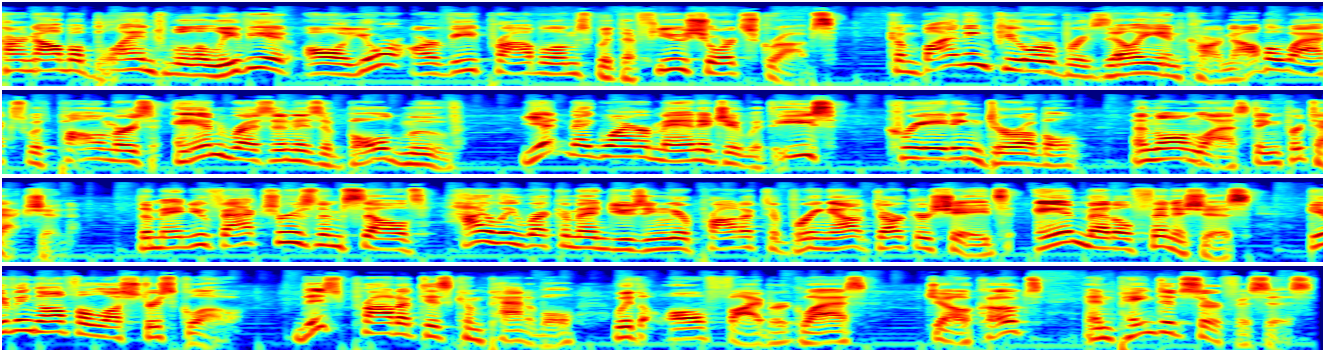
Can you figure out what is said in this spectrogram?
Carnauba Blend will alleviate all your RV problems with a few short scrubs. Combining pure Brazilian Carnauba wax with polymers and resin is a bold move, yet Meguiar manage it with ease, creating durable and long-lasting protection. The manufacturers themselves highly recommend using their product to bring out darker shades and metal finishes, giving off a lustrous glow. This product is compatible with all fiberglass, gel coats, and painted surfaces.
